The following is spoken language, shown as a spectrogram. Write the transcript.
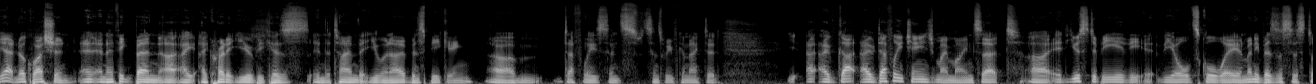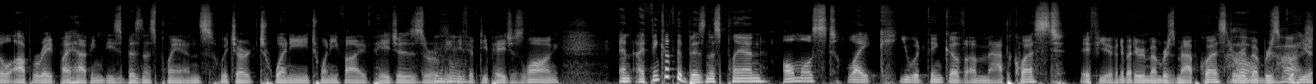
Yeah, no question. And, and I think Ben, I, I credit you because in the time that you and I have been speaking, um, definitely since since we've connected, I've got I've definitely changed my mindset. Uh, it used to be the the old school way, and many businesses still operate by having these business plans, which are 20, 25 pages or maybe 50 pages long. And I think of the business plan almost like you would think of a MapQuest. If you if anybody remembers MapQuest or Oh, remembers, gosh, you know,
